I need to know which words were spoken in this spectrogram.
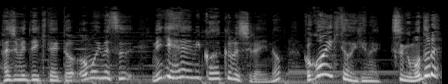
始めていきたいと思います。にぎはやみこはくるしらいの、ここへ来てはいけない。すぐ戻れ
